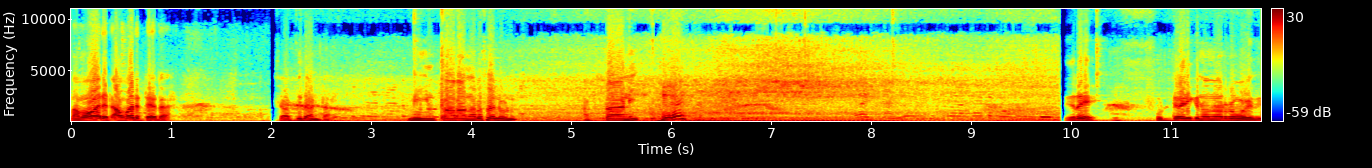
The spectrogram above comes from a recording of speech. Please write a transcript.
നമ്മ വരട്ടെ അവൻ വരട്ടെ ഏട്ടാ. ഷാപ്പ് ഇതാണ്ട മീൻപാറ എന്ന് പറഞ്ഞ സ്ഥലമാണ് അത്താണി. ഇറേ ഫുഡ് കഴിക്കണമെന്ന് പറഞ്ഞു പോയത്.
